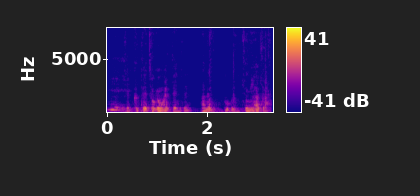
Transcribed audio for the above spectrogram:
이제 그때 적용할 때 이제 하는 부분이 중요하죠.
